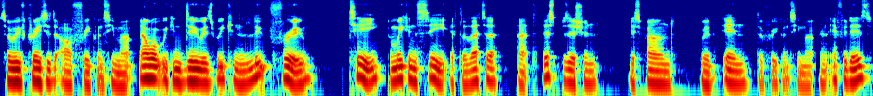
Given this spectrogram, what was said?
So we've created our frequency map. Now what we can do is we can loop through t and we can see if the letter at this position is found within the frequency map. And if it is,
